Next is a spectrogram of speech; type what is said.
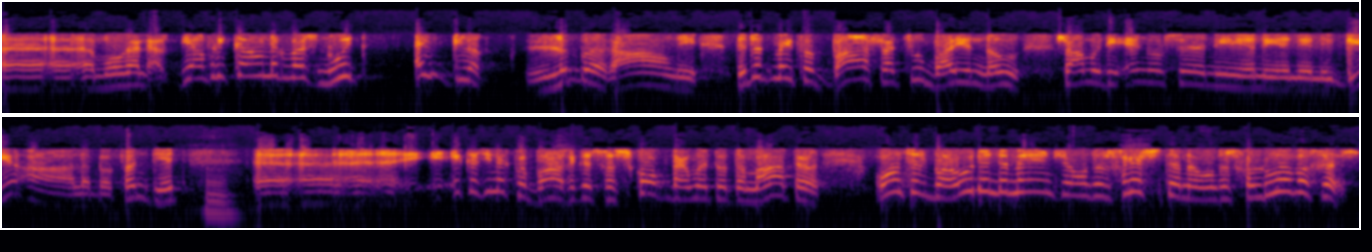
uh uh moral die Afrikaner was nooit eintlik liberaal nie. Dit het my verbaas dat so baie nou saam met die Engelse en die en die en die, die DA hulle bevind het. Hmm. Uh, uh, uh, ek is nie verbaas, ek is geskok daaroor tot 'n mate. Ons is behoudende mense, ons is Christene, ons is gelowiges.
